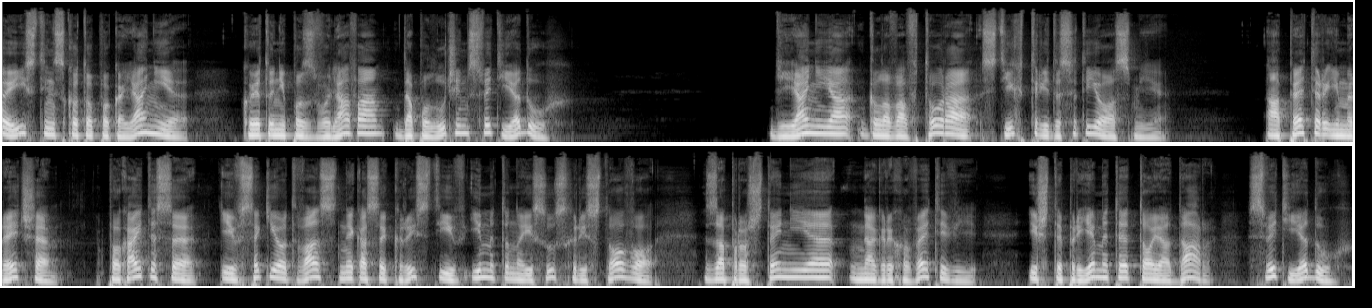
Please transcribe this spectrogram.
е истинското покаяние, което ни позволява да получим Светия Дух? Діяння, глава 2, стих 38. А Петр їм рече, Покайтеся, і всякий от вас нека се кристі в імето на Ісус Христово за прощення на греховетеві, і ще приємете тоя дар, Святія Дух.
